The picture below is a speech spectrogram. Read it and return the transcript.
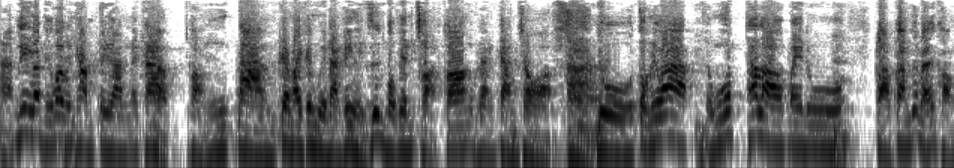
ฮะนี่ก็ถือว่าเป็นคำเตือนนะครับ ครับของทางเครื่องไม้เครื่องมือทางเทคนิคซึ่งผมเป็นช็อตคล้องกับทางการชออ่าอยู่ตรงที่ว่าสมมุติถ้าเราไปดูกรอบความเคลื่อนไหวของ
